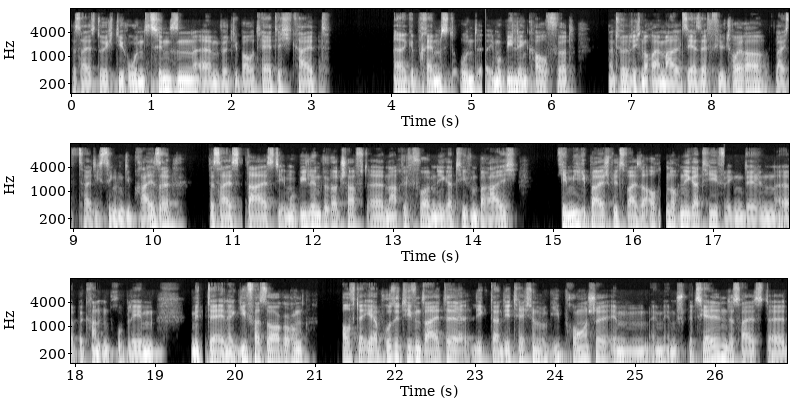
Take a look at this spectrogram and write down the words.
Das heißt, durch die hohen Zinsen ähm, wird die Bautätigkeit äh, gebremst und Immobilienkauf wird natürlich noch einmal sehr, sehr viel teurer. Gleichzeitig sinken die Preise. Das heißt, da ist die Immobilienwirtschaft äh, nach wie vor im negativen Bereich. Chemie beispielsweise auch noch negativ wegen den äh, bekannten Problemen mit der Energieversorgung. Auf der eher positiven Seite liegt dann die Technologiebranche im, im, im Speziellen. Das heißt, äh,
